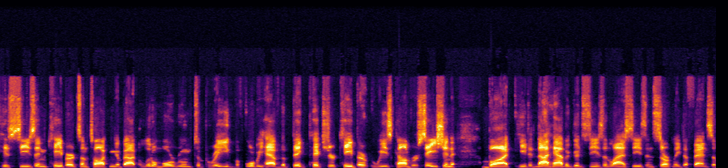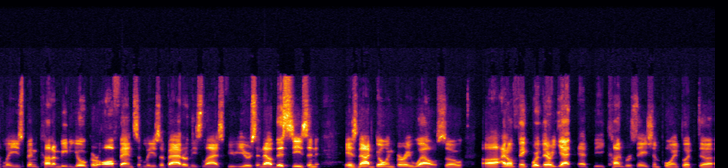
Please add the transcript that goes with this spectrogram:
his season, Keibert, I'm talking about, a little more room to breathe before we have the big picture Keibert Ruiz conversation. But he did not have a good season last season, certainly defensively. He's been kind of mediocre offensively as a batter these last few years. And now this season is not going very well. So uh, I don't think we're there yet at the conversation point, but uh,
